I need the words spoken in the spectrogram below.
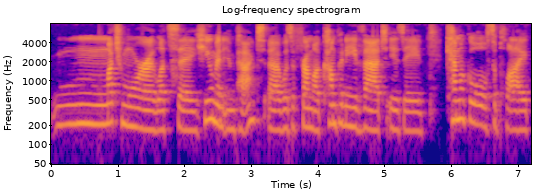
much more, let's say, human impact uh, was from a company that is a chemical supply,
